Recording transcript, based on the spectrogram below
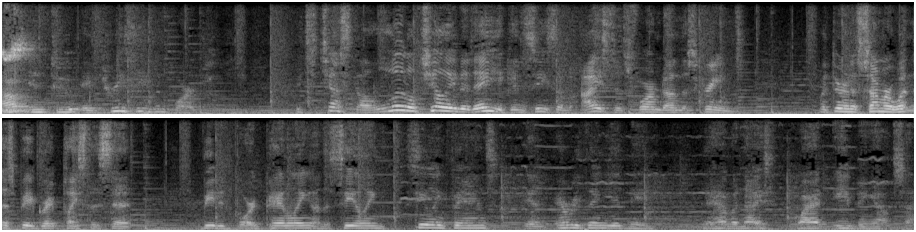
out into a three-season porch. It's just a little chilly today. You can see some ice has formed on the screens. But during the summer, wouldn't this be a great place to sit? Beaded board paneling on the ceiling, ceiling fans, and everything you'd need to have a nice, quiet evening outside.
